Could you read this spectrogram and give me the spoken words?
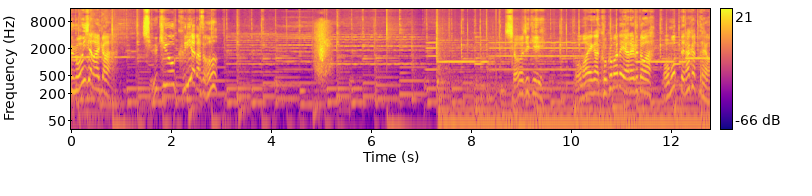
すごいじゃないか。中級をクリアだぞ。正直お前がここまでやれるとは思ってなかったよ。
